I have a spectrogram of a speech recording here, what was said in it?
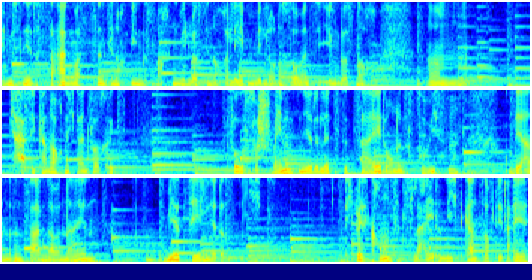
wir müssen ihr das sagen. Was ist, wenn sie noch irgendwas machen will, was sie noch erleben will oder so, wenn sie irgendwas noch. Ähm, ja, sie kann auch nicht einfach jetzt so das verschwenden, ihre letzte Zeit, ohne das zu wissen. Und die anderen sagen aber nein, wir erzählen ihr das nicht. Und ich bekomme es jetzt leider nicht ganz auf die Reihe,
